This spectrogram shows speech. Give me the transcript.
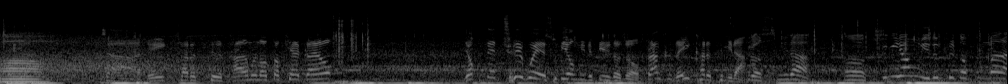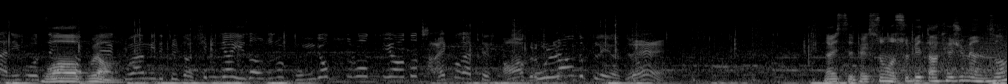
아 자, 레이카르트 다음은 어떻게 할까요? 역대 최고의 수비형 미드필더죠. 프랑크 레이카르트입니다. 그렇습니다. 어, 수비형 미드필더뿐만 아니고 와, 센터백 뭐야. 중앙 미드필더 심지어 이 선수는 공격수로 뛰어도 잘할 것 같은 아, 그렇군요. 올라운드 플레이어죠. 네. 나이스 백승호 수비 딱 해주면서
